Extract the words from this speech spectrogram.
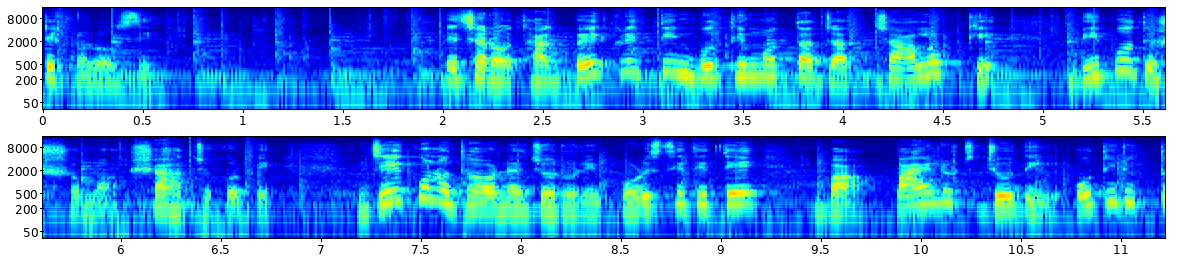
টেকনোলজি এছাড়াও থাকবে কৃত্রিম বুদ্ধিমত্তা যা চালককে বিপদের সময় সাহায্য করবে। যে কোনো ধরনের জরুরি পরিস্থিতিতে বা পাইলট যদি অতিরিক্ত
